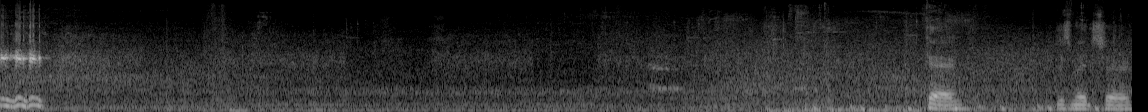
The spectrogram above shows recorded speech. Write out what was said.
Okay. Just made sure.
